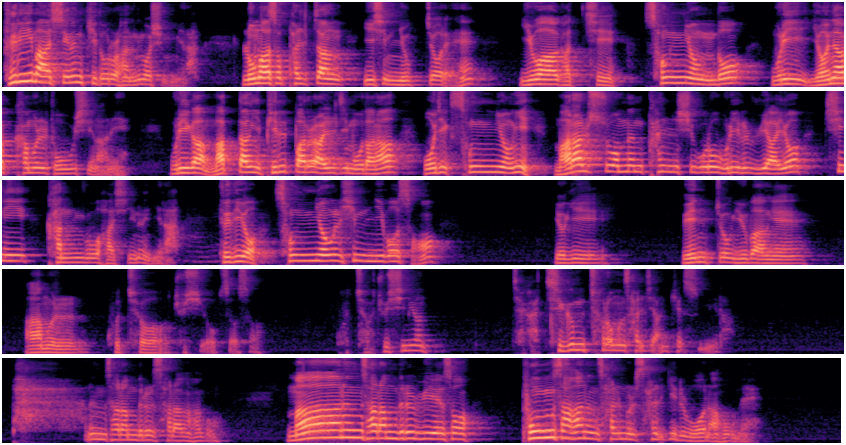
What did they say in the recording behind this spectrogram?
들이마시는 기도를 하는 것입니다. 로마서 8장 26절에 이와 같이 성령도 우리 연약함을 도우시나니 우리가 마땅히 빌 바를 알지 못하나 오직 성령이 말할 수 없는 탄식으로 우리를 위하여 친히 간구하시느니라. 드디어 성령을 힘입어서 여기 왼쪽 유방에 암을 고쳐 주시옵소서. 고쳐 주시면 제가 지금처럼은 살지 않겠습니다. 많은 사람들을 사랑하고 많은 사람들을 위해서 봉사하는 삶을 살기를 원하오매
